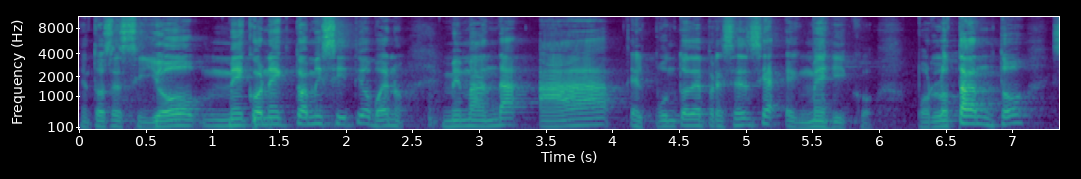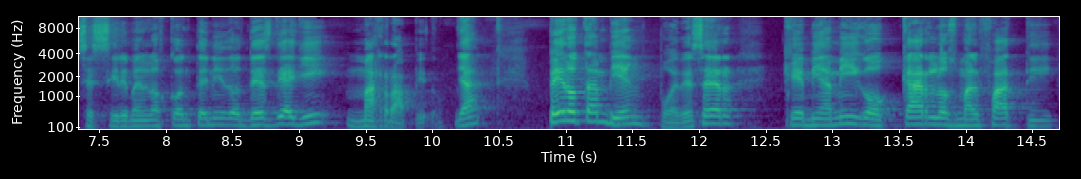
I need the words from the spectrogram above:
Entonces, si yo me conecto a mi sitio, bueno, me manda a el punto de presencia en México. Por lo tanto, se sirven los contenidos desde allí más rápido, ¿ya? Pero también puede ser que mi amigo Carlos Malfatti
